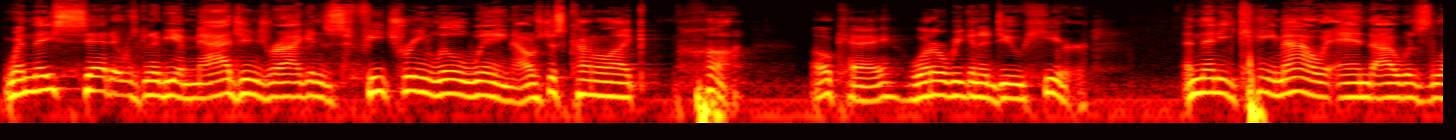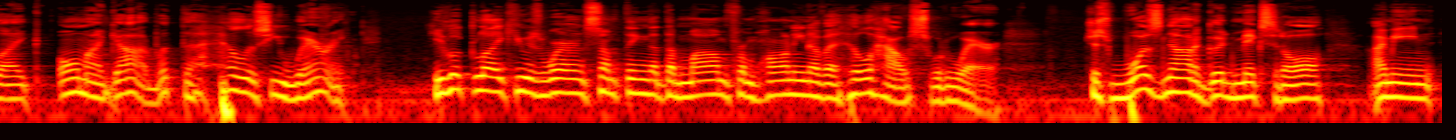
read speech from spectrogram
When they said it was going to be Imagine Dragons featuring Lil Wayne, I was just kind of like, huh, okay, what are we going to do here? And then he came out, and I was like, oh my god, what the hell is he wearing? He looked like he was wearing something that the mom from Haunting of a Hill House would wear. Just was not a good mix at all. I mean,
